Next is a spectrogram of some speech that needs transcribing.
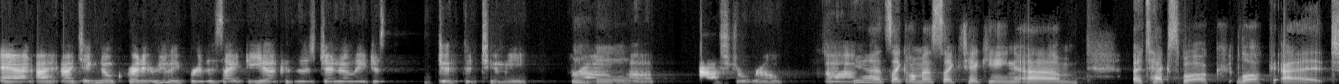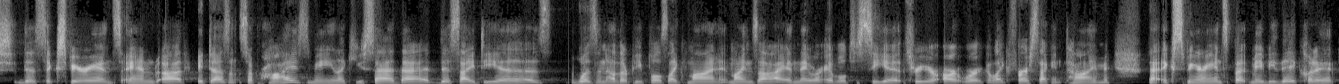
and I, I take no credit really for this idea because it's generally just gifted to me from mm-hmm. uh, astral realm. Um, yeah, it's like almost like taking um, a textbook look at this experience. And uh, it doesn't surprise me, like you said, that this idea was in other people's like mind, mind's eye and they were able to see it through your artwork like for a second time that experience but maybe they couldn't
